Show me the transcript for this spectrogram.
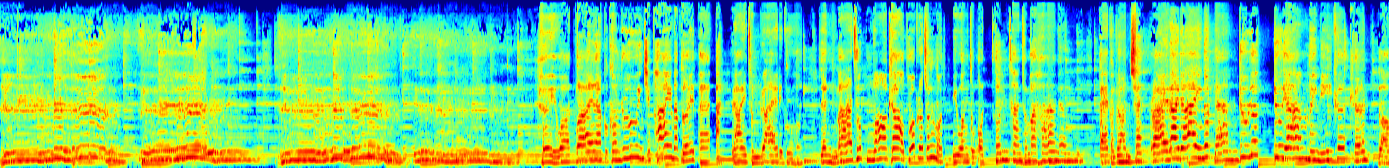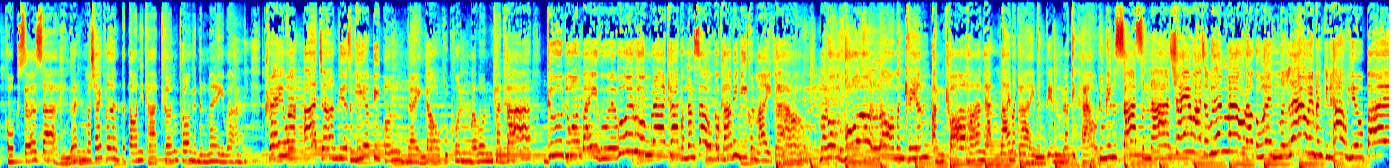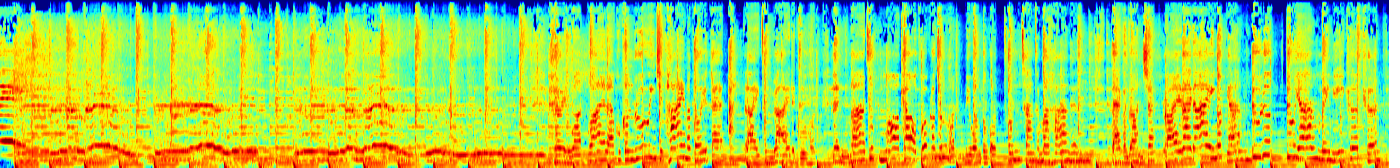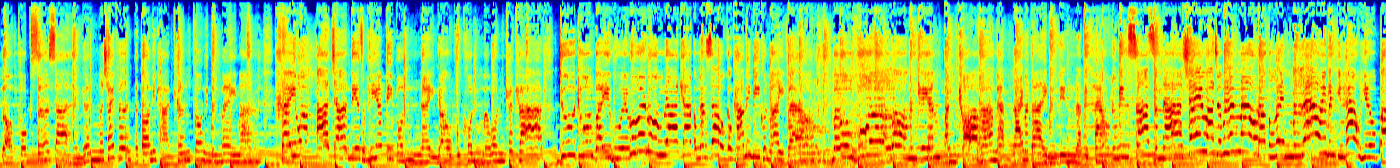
เฮ้ยวอดไวแล้วกูคนรู้ยิ่งชิบหายมาเผยแผ่อะไรทำร้ายได้กูหดเล่นมาทุกหมอเข้าพวกเราจนหมด มีวังต้องอดทนทางทำมาหาเงิน แต่ก่อนร้อนแชทรายรายได้งดงามดู ยามไม่มีเคอะเขินหลอกพกเสือซ่าให้เงินมาใช้เพลินแต่ตอนนี้ขาดเคินเพราะเงินมันไม่มา ใครว่าอาจารย์เบียร์ทำเฮียปีปนในเงาผู้คนมาบนคาถาดูดวงใบหวยรวยรวมราคากำลังเศร้าก็ขาไม่มีคนมาอีกแล้ว มารวมหัวล้อมันเขียนปั่นคอหางัดลายมาตรายมันดินรักอีกขาวดูมินศาสนาใช่ว่าจะเหมือนเมาเราต้องเล่นมันแล้ว ดไว้แล้วกูคนรู้ยิ่งชิบหายมาโปรยแต่อะไรทำร้ายได้กูหดเล่นมาทุกหมอเข้าพวกเราจนหมดมีวันต้องอดทนทางทำมาหาเงิน แต่ก่อนร้อนแชทรายรายได้งดงามดูลึกดูยามไม่มีเคอะเขินหลอกพกเสือซ่าให้เงินมาใช้เพลิน แต่ตอนนี้ขาดเคินเพราะเงินมันไม่มาใครว่าอาจารย์เดียวทำเพียบปีปนในเงาผู้คนมาวนคาคาดูดวงใบหวย ต้องนั่งเศร้าเก่าขาไม่มีคนมาอีกแล้ว มารวมหัวล้อมันเขียนปั่นขอหางัดลายมาใต้มันดินระเบิดแผ่วดวงดินศาสนา ใช่ว่าจะเหมือนเมาเราต้องเล่นมันแล้วให้มันกินข้าวเหี่ยวไป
